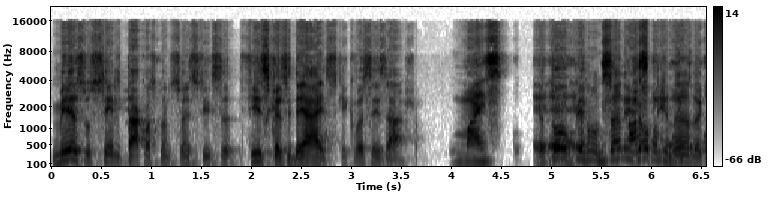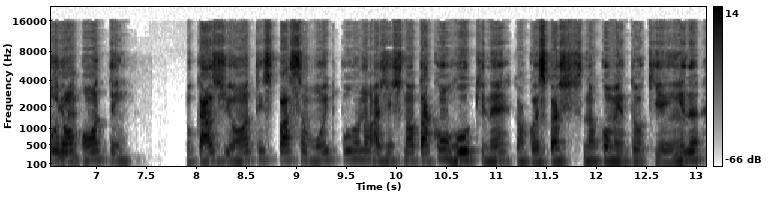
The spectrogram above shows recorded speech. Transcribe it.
mesmo sem ele estar com as condições físicas ideais? O que, que vocês acham? Mas eu estou é, perguntando e já opinando aqui. Né? Ontem, no caso de ontem, isso passa muito por a gente não estar tá com o Hulk, né? É uma coisa que a gente não comentou aqui ainda.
